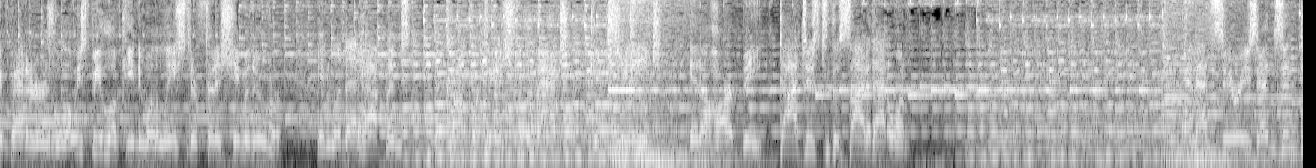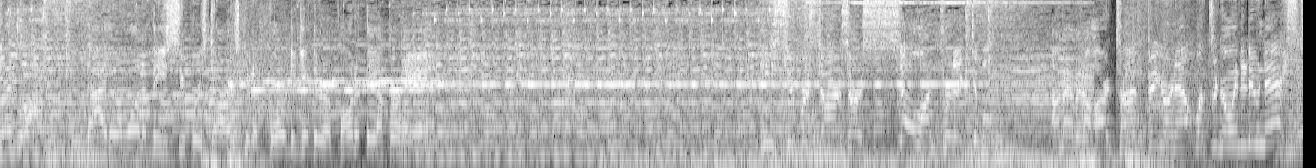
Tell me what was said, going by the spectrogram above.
Competitors will always be looking to unleash their finishing maneuver. And when that happens, the complication of the match can change in a heartbeat. Dodges to the side of that one. And that series ends in deadlock. Neither one of these superstars can afford to give their opponent the upper hand. These superstars are so unpredictable. I'm having a hard time figuring out what they're going to do next.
